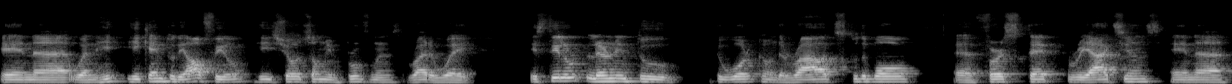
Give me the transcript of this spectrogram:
And uh, when he, he came to the outfield, he showed some improvements right away. He's still learning to, to work on the routes to the ball, uh, first step reactions. And uh,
